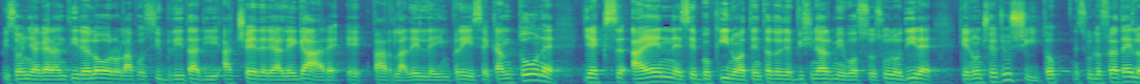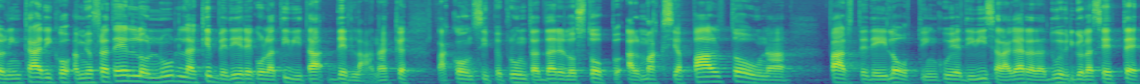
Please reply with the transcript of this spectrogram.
Bisogna garantire loro la possibilità di accedere alle gare e parla delle imprese cantone. Gli ex AN, se Bocchino ha tentato di avvicinarmi posso solo dire che non c'è riuscito. Sul fratello l'incarico a mio fratello nulla a che vedere con l'attività dell'ANAC. La Consip pronta a dare lo stop al maxi appalto, una parte dei lotti in cui è divisa la gara da 2,7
